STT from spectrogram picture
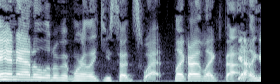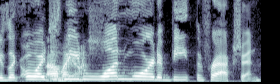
And add a little bit more, like you said, sweat. Like I like that. Yes. Like it's like, oh, I just oh need gosh. one more to beat the fraction.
